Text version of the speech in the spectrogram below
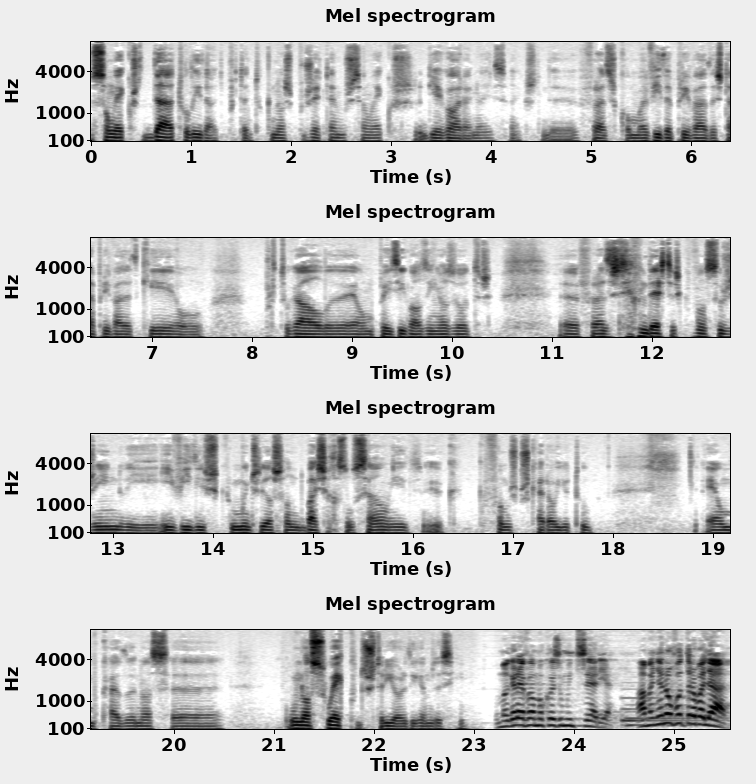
são ecos da atualidade. Portanto, o que nós projetamos são ecos de agora, não é? São ecos de frases como a vida privada está privada de quê? Ou Portugal é um país igualzinho aos outros. Uh, frases destas que vão surgindo e, e, vídeos que muitos deles são de baixa resolução e de, que, que, fomos buscar ao YouTube. É um bocado a nossa, o nosso eco do exterior, digamos assim. Uma greve é uma coisa muito séria. Amanhã não vou trabalhar.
